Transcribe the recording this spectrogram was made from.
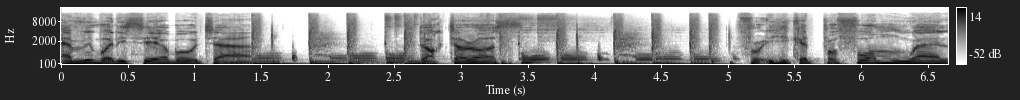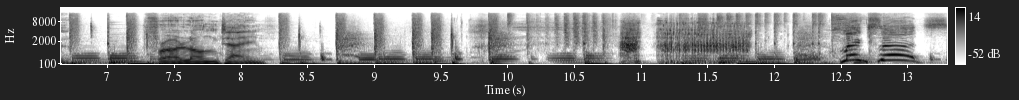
everybody say about uh, Dr. Ross, for he could perform well for a long time. Makes sense.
